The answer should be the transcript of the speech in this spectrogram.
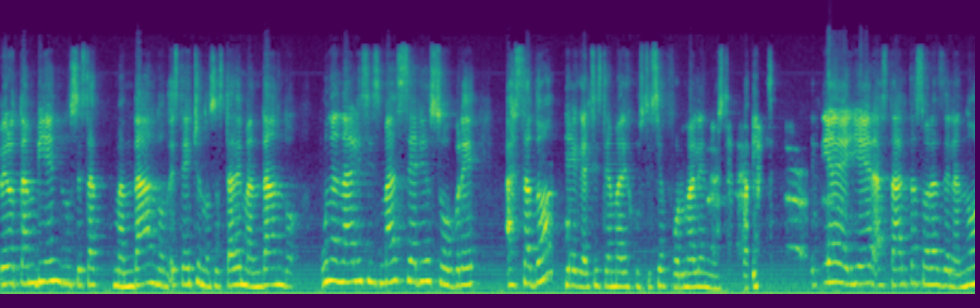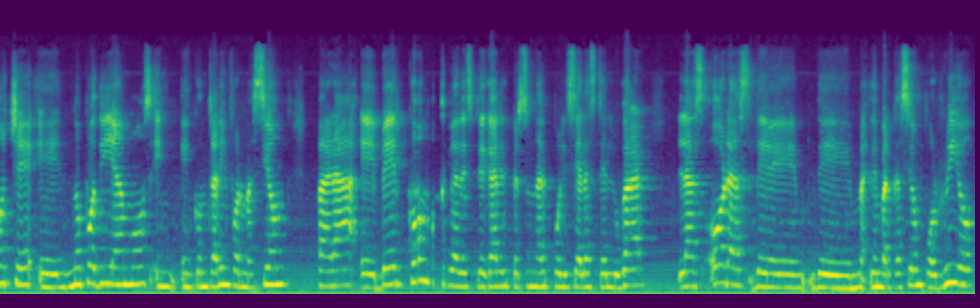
pero también nos está mandando, este hecho nos está demandando un análisis más serio sobre hasta dónde llega el sistema de justicia formal en nuestro país. El día de ayer, hasta altas horas de la noche, eh, no podíamos encontrar información para eh, ver cómo iba a desplegar el personal policial hasta el lugar, las horas de embarcación por río,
